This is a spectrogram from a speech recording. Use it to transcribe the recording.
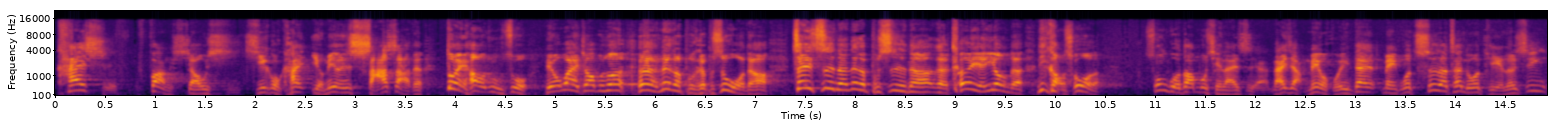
开始。放消息，结果看有没有人傻傻的对号入座。比如外交部说，呃，那个不可不是我的哦。这一次呢，那个不是呢，呃，科研用的，你搞错了。中国到目前来止来讲没有回应，但美国吃了秤砣铁了心，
